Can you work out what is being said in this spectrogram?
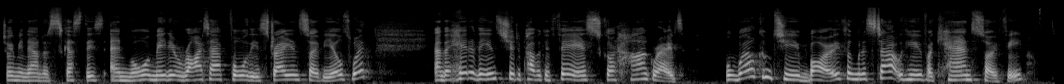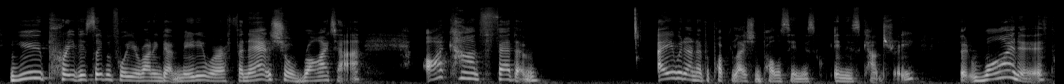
Joining me now to discuss this and more, media writer for The Australian, Sophie Elsworth, and the head of the Institute of Public Affairs, Scott Hargreaves. Well, welcome to you both. I'm going to start with you if I can, Sophie. You previously, before you're writing about media, were a financial writer. I can't fathom. A, we don't have a population policy in this in this country. But why on earth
